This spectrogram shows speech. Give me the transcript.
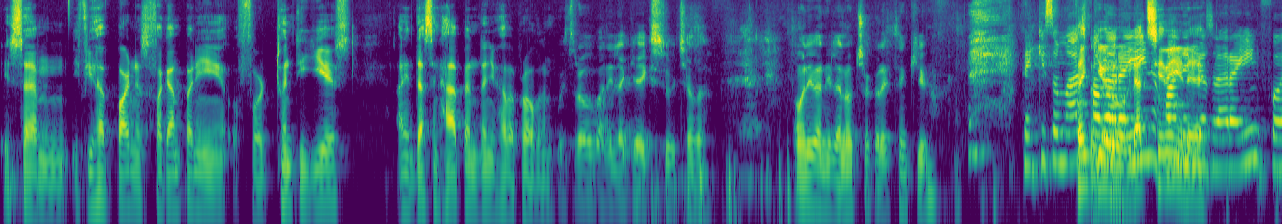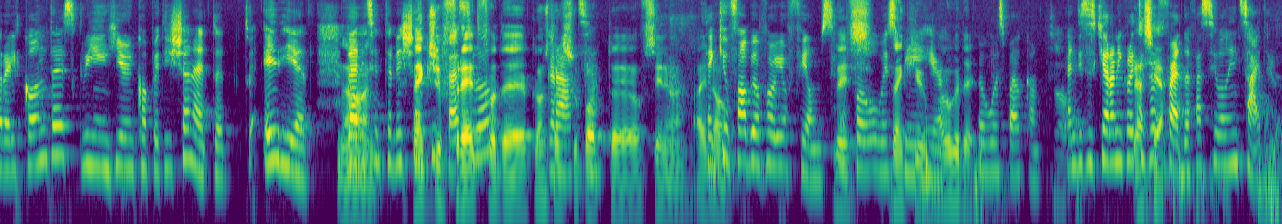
It's um, if you have partners of a company for 20 years and it doesn't happen, then you have a problem. We throw vanilla cakes to each other. Only vanilla, no chocolate. Thank you. Thank you so much, Thank Pablo you. Larraín, Juan de. Dios Larraín, for El Conde being here in competition at the 80th No, Venice and International thanks you, Film Fred, for the constant Grazie. support uh, of cinema. I Thank know. you, Pablo, for your films, Please. for always Thank being you. here. Have a good day. Always welcome. And this is Chiara Nicoletti for Grazie. Fred, the Festival Insider.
